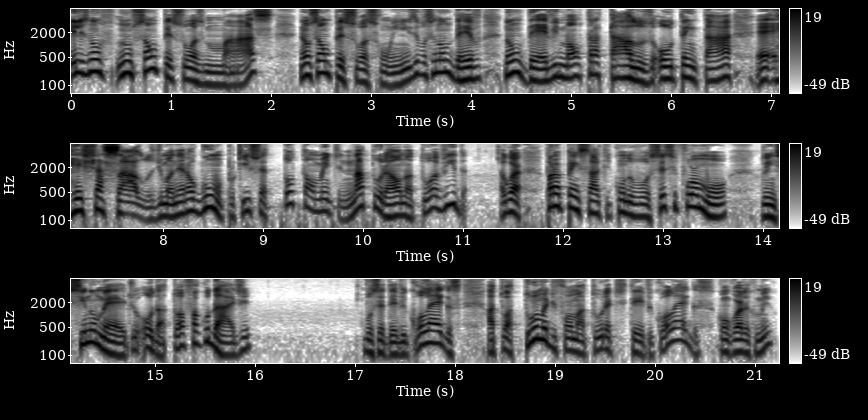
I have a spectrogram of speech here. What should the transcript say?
Eles não, não são pessoas más, não são pessoas ruins, e você não deve, não deve maltratá-los ou tentar é, rechaçá-los de maneira alguma, porque isso é totalmente natural na tua vida. Agora, para pensar que quando você se formou do ensino médio ou da tua faculdade, você teve colegas. A tua turma de formatura te teve colegas. Concorda comigo?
